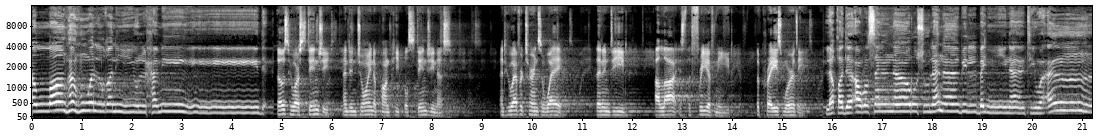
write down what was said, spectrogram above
الله هو الغني الحميد Those who are stingy and enjoin upon people stinginess, and whoever turns away, then indeed Allah is the free of need, the praiseworthy. لقد أرسلنا رسلنا بالبينات وأنزلنا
